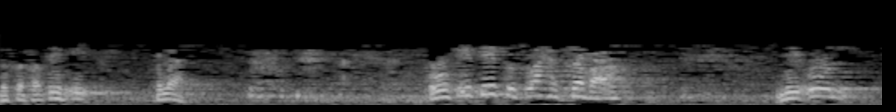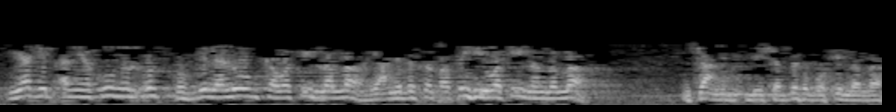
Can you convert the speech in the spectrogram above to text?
بصفته إله. وفي تيتوس واحد سبعة بيقول يجب أن يكون الأسقف بلا لوم كوكيل لله يعني بصفته وكيلا لله. مش يعني بيشبهه بوكيل لله.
